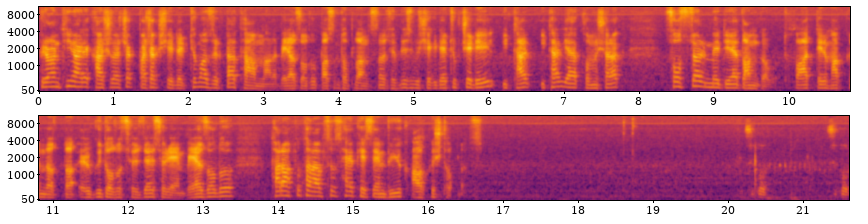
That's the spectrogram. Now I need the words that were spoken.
Fiorentina ile karşılaşacak Başakşehir'de tüm hazırlıklar tamamlandı. Belezoğlu basın toplantısında sürpriz bir şekilde Türkçe değil İtal İtalya konuşarak sosyal medyaya damga vurdu. Fatih Terim hakkında da övgü dolu sözler söyleyen Belezoğlu, taraflı tarafsız herkesten büyük alkış topladı. Spor. Spor.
